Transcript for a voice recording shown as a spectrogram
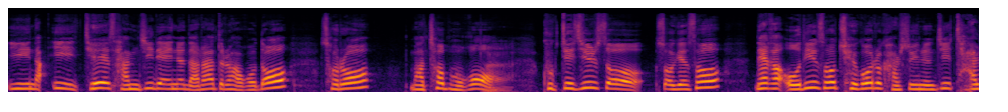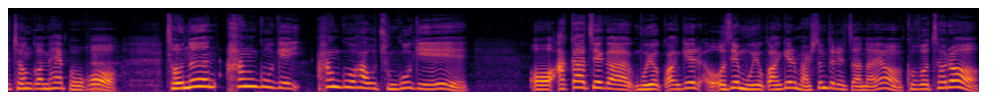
이, 나- 이 제3지대에 있는 나라들하고도 서로 맞춰보고 아. 국제 질서 속에서 내가 어디서 최고를 갈 수 있는지 잘 점검해 보고 네. 저는 한국의 한국하고 중국이 어 아까 제가 무역 관계 어제 무역 관계를 말씀드렸잖아요. 그것처럼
